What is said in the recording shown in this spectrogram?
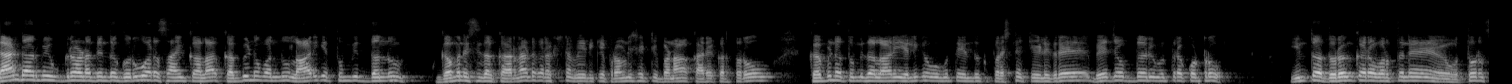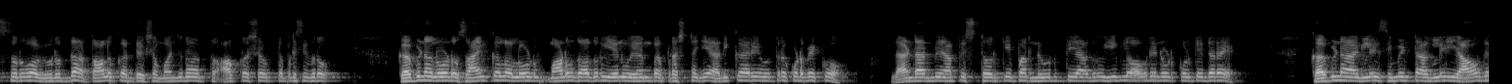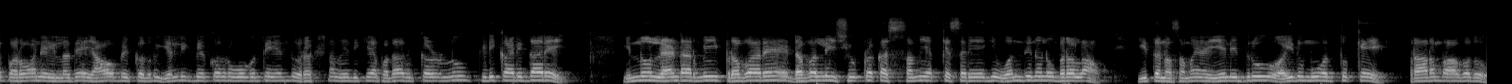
Land army ಉಗ್ರಾಣದಿಂದ ಗುರುವಾರ ಸಾಯಂಕಾಲ ಕಬ್ಬಿಣವನ್ನು ಲಾರಿಗೆ ತುಂಬಿದ್ದನ್ನು ಗಮನಿಸಿದ ಕರ್ನಾಟಕ ರಕ್ಷಣಾ ವೇದಿಕೆ ಪ್ರವೀಣಶೆಟ್ಟಿ ಬಣ ಕಾರ್ಯಕರ್ತರು, ಕಬ್ಬಿಣ ತುಂಬಿದ ಲಾರಿ ಎಲ್ಲಿಗೆ ಹೋಗುತ್ತೆ ಎಂದು ಪ್ರಶ್ನೆ ಕೇಳಿದರೆ ಬೇಜವಾಬ್ದಾರಿ ಉತ್ತರ ಕೊಟ್ಟರು ಇಂಥ ದುರಂಕರ ವರ್ತನೆ ತೋರಿಸಿರುವ ವಿರುದ್ಧ ತಾಲೂಕು ಅಧ್ಯಕ್ಷ ಮಂಜುನಾಥ್ ಆಕ್ರೋಶ ವ್ಯಕ್ತಪಡಿಸಿದರು. ಕಬ್ಬಿಣ ಲೋಡ್ ಸಾಯಂಕಾಲ ಲೋಡ್ ಮಾಡುವುದಾದರೂ ಏನು ಎಂಬ ಪ್ರಶ್ನೆಗೆ ಅಧಿಕಾರಿ ಉತ್ತರ ಕೊಡಬೇಕು. Land army office store keeper ನಿವೃತ್ತಿಯಾದರೂ ಈಗಲೂ ಅವರೇ ನೋಡ್ಕೊಳ್ತಿದ್ದಾರೆ. ಕಬ್ಬಿಣ ಆಗಲಿ, ಸಿಮೆಂಟ್ ಆಗಲಿ, ಯಾವುದೇ ಪರವಾನೆ ಇಲ್ಲದೆ ಯಾವ ಬೇಕಾದರೂ ಎಲ್ಲಿಗೆ ಬೇಕಾದರೂ ಹೋಗುತ್ತೆ ಎಂದು ರಕ್ಷಣಾ ವೇದಿಕೆಯ ಪದಾಧಿಕಾರಿಗಳು ಕಿಡಿಕಾರಿದ್ದಾರೆ. ಇನ್ನು ಲ್ಯಾಂಡ್ ಆರ್ಮಿ ಪ್ರಭಾರೆ ಡಬಲ್ ಇ ಶಿವಪ್ರಕಾಶ್ ಸಮಯಕ್ಕೆ ಸರಿಯಾಗಿ ಒಂದಿನನೂ ಬರಲ್ಲ. ಈತನ ಸಮಯ ಏನಿದ್ರೂ ಐದು ಮೂವತ್ತಕ್ಕೆ ಪ್ರಾರಂಭ ಆಗೋದು.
